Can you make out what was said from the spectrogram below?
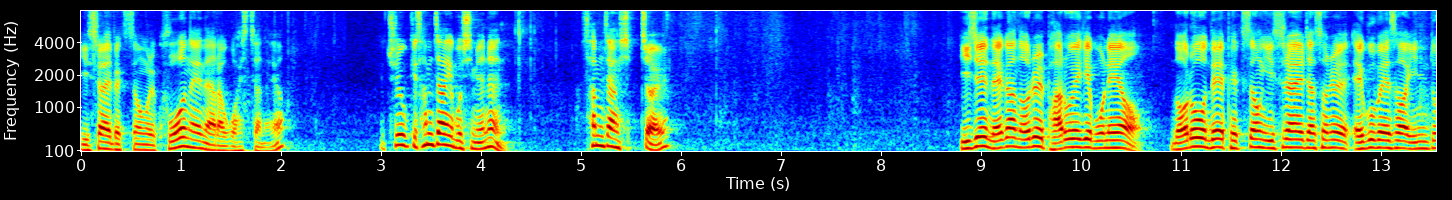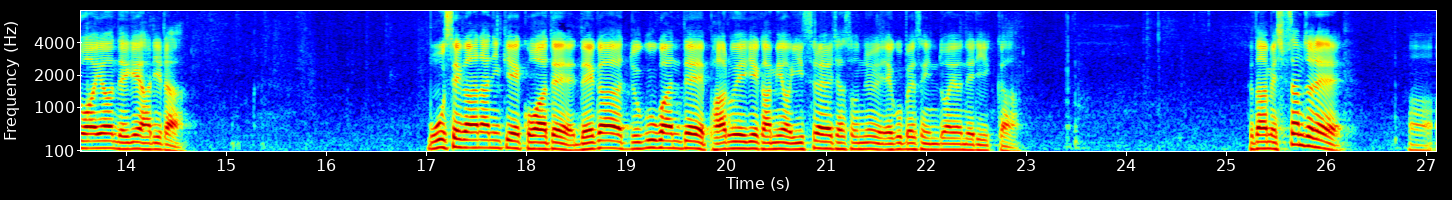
이스라엘 백성을 구원해 나라고 하시잖아요. 출애굽기 3장에 보시면은 3장 10절 이제 내가 너를 바로에게 보내어 너로 내 백성 이스라엘 자손을 애굽에서 인도하여 내게 하리라. 모세가 하나님께 고하되 내가 누구간데 바로에게 가며 이스라엘 자손을 애굽에서 인도하여 내리이까. 그 다음에 13절에 어,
